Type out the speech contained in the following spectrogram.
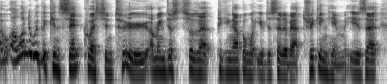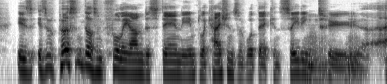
I- I wonder with the consent question too. I mean, just sort of that picking up on what you've just said about tricking him is that is is if a person doesn't fully understand the implications of what they're conceding Mm, to, mm. uh,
